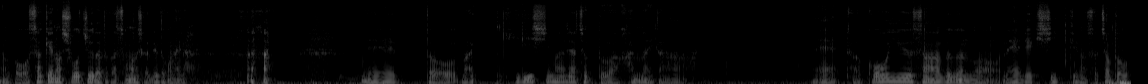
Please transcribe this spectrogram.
なんかお酒の焼酎だとかそんなのしか出てこないな えっと、まあ、霧島じゃちょっとわかんないかな。ね、だからこういうさ、部分のね、歴史っていうのをさ、ちゃんと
